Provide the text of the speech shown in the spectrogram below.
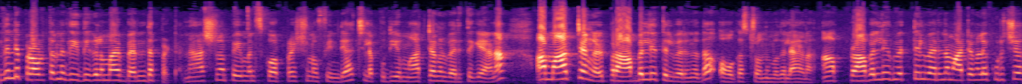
ഇതിന്റെ പ്രവർത്തന രീതികളുമായി ബന്ധപ്പെട്ട് National Payments Corporation of India ചില പുതിയ മാറ്റങ്ങൾ വരുത്തുകയാണ്. ആ മാറ്റങ്ങൾ പ്രാബല്യത്തിൽ വരുന്നത് ഓഗസ്റ്റ് ഒന്ന് മുതലാണ്. ആ പ്രാബല്യത്തിൽ വരുന്ന മാറ്റങ്ങളെക്കുറിച്ച്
